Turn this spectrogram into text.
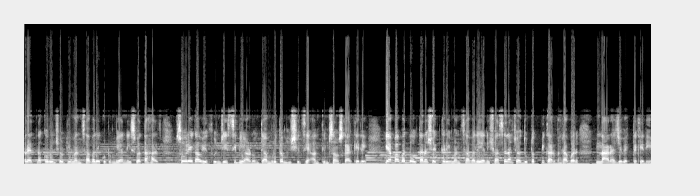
प्रयत्न करून शेवटी मनसावाले कुटुंबियांनी स्वतःच सोरेगाव येथून जेसीबी आणून त्या मृत म्हशीचे अंतिम संस्कार केले. याबाबत बोलताना शेतकरी मनसावाले यांनी शासनाच्या दुटप्पी कारभारावर नाराजी व्यक्त केली.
